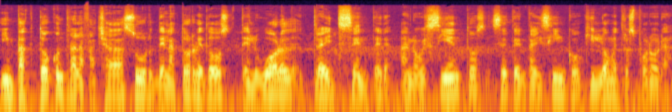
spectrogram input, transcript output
impactó contra la fachada sur de la Torre 2 del World Trade Center a 975 km por hora.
